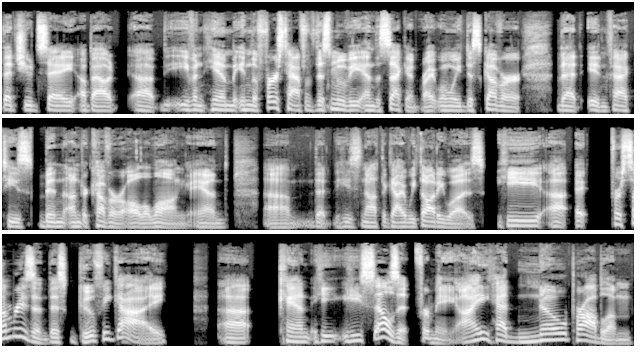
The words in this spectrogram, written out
that you'd say about uh, even him in the first half of this movie and the second, right? When we discover that in fact he's been undercover all along and um, that he's not the guy we thought he was. He, uh, for some reason, this goofy guy. Uh, can he he sells it for me. I had no problem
